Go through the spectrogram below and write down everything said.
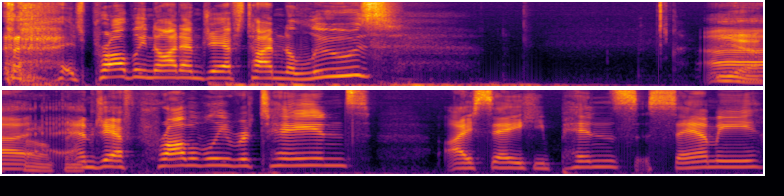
it's probably not MJF's time to lose. Yeah, I Uh, don't think- MJF probably retains. I say he pins Sammy.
